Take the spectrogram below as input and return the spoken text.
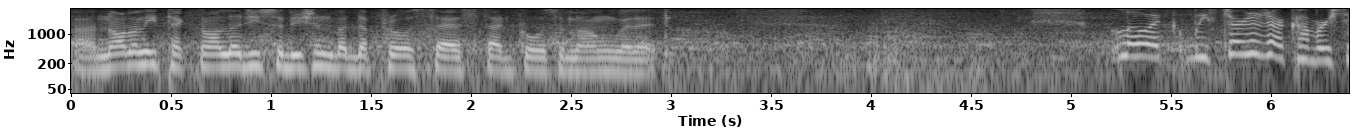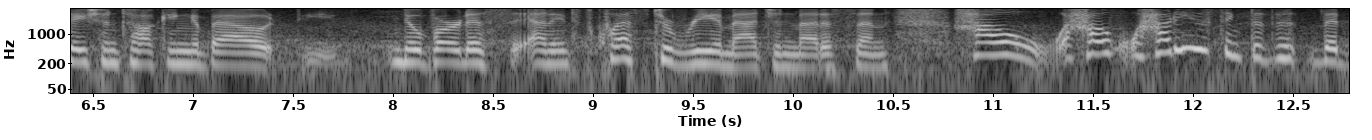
uh, not only technology solution but the process that goes along with it. Loic, we started our conversation talking about Novartis and its quest to reimagine medicine. How, how, how do you think that, the, that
